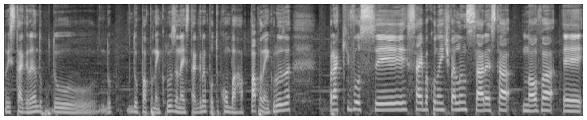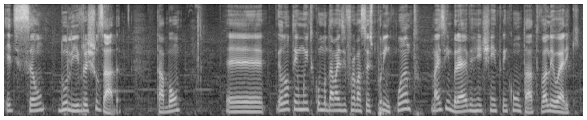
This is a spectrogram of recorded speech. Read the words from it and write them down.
no Instagram do, do, do, do Papo na Encruza, né? instagram.com.br Papo na Encruza, para que você saiba quando a gente vai lançar esta nova é, edição do livro Exusada, tá bom? É, eu não tenho muito como dar mais informações por enquanto, mas em breve a gente entra em contato. Valeu, Eric.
